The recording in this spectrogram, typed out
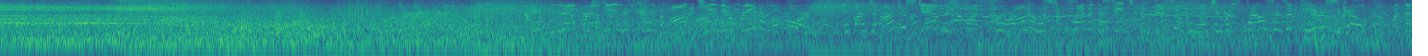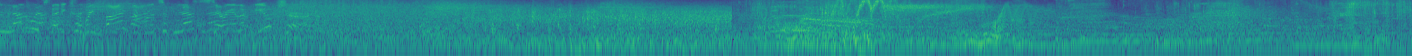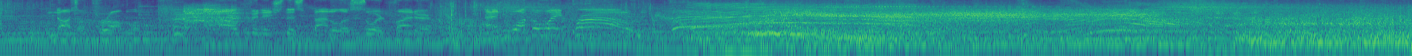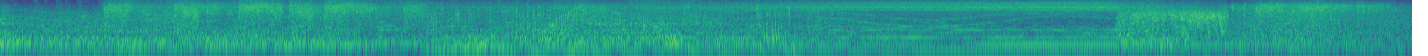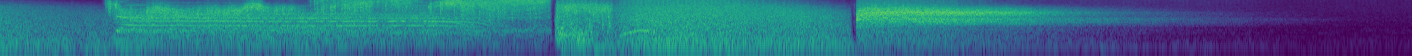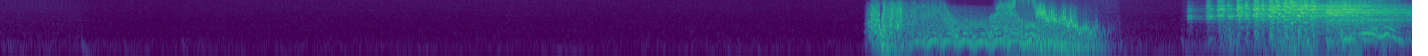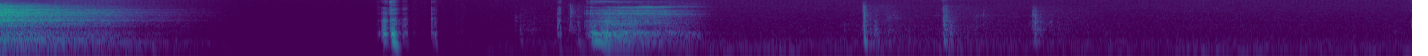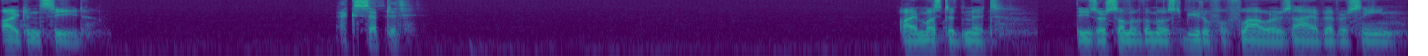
revive the roots if necessary in the future. Not a problem. I'll finish this battle as sword fighter and walk away proud. I concede. Accepted. I must admit, these are some of the most beautiful flowers I have ever seen.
